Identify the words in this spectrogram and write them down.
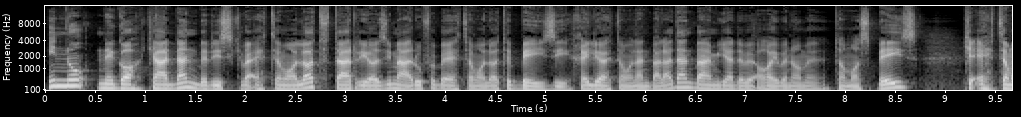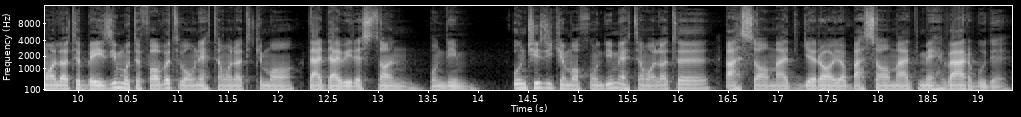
این نوع نگاه کردن به ریسک و احتمالات در ریاضی معروف به احتمالات بیزی. خیلی احتمالا بلدن. برمیگرده به آقای به نام تاماس بیز که احتمالات بیزی متفاوت با اون احتمالاتی که ما در دبیرستان خوندیم. اون چیزی که ما خوندیم احتمالات بسامدگرا یا بسامد محور بوده.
